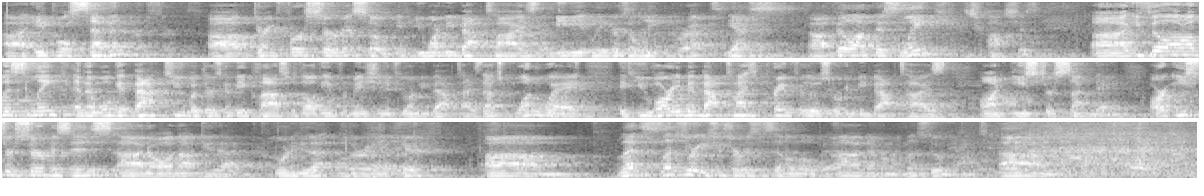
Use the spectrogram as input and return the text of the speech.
uh, April 7th uh, during first service. So if you want to be baptized immediately, there's a link, correct? Yes. Uh, fill out this link. Josh is. Uh, you fill out all this link, and then we'll get back to you. But there's going to be a class with all the information if you want to be baptized. That's one way. If you've already been baptized, pray for those who are going to be baptized on Easter Sunday. Our Easter services. Uh, no, I'll not do that. You want to do that? Oh, they're right up here. Um, let's let's do our Easter services in a little bit. Uh, never mind. Let's do it now. Um,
